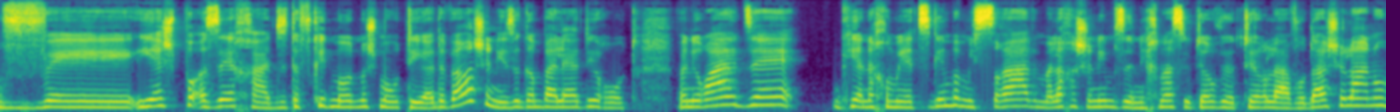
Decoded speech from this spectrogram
ויש פה, אז זה אחד, זה תפקיד מאוד משמעותי. הדבר השני זה גם בעלי הדירות. ואני רואה את זה כי אנחנו מייצגים במשרד, במהלך השנים זה נכנס יותר ויותר לעבודה שלנו.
